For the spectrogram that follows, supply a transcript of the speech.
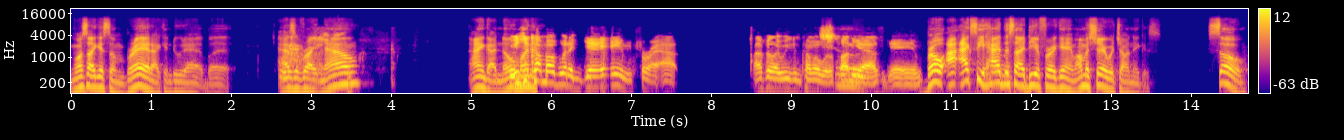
Once I get some bread, I can do that. But as of right now, I ain't got no we money. should come up with a game for our app. I feel like we can come up with a funny ass game. Bro, I actually had this idea for a game. I'm gonna share it with y'all niggas. So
